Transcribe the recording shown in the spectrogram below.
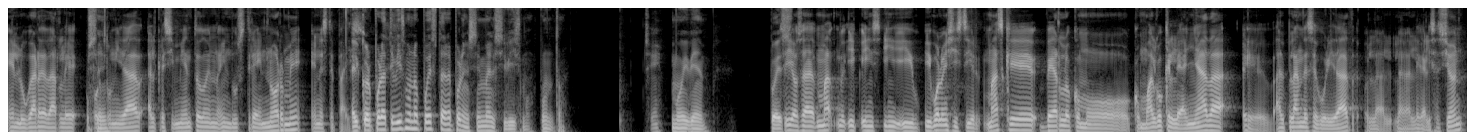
en lugar de darle Sí. oportunidad al crecimiento de una industria enorme en este país. El corporativismo no puede estar por encima del civismo. Punto. Sí. Muy bien. Pues Sí, o sea, ma- y, y- y- y vuelvo a insistir, más que verlo como, como algo que le añada eh, al plan de seguridad, la, la legalización,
